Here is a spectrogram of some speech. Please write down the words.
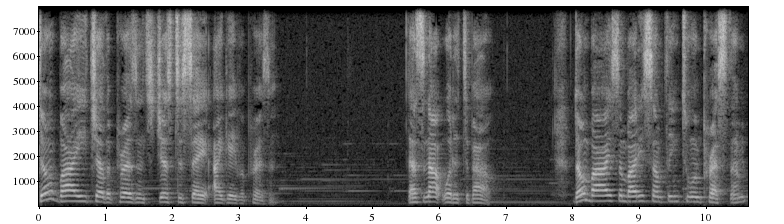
Don't buy each other presents just to say, I gave a present. That's not what it's about. Don't buy somebody something to impress them.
